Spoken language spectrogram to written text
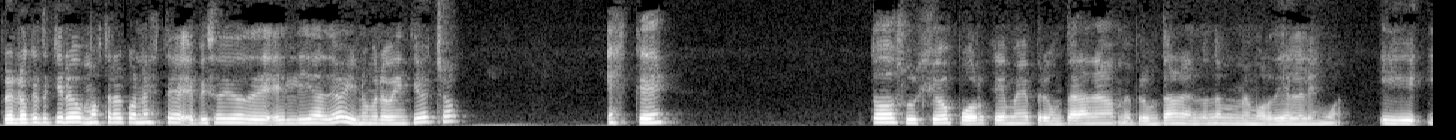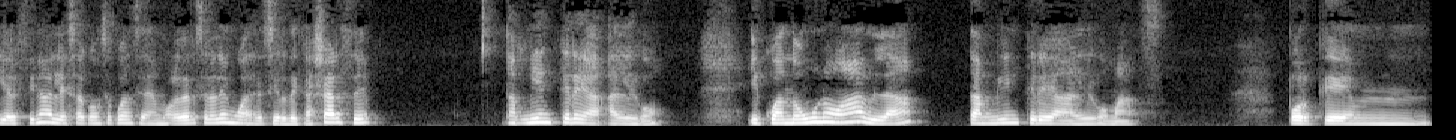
Pero lo que te quiero mostrar con este episodio del día de hoy, número 28, es que todo surgió porque me preguntaron, me preguntaron en dónde me mordía la lengua. Y, y al final esa consecuencia de morderse la lengua, es decir, de callarse, también crea algo. Y cuando uno habla, también crea algo más porque, mm,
